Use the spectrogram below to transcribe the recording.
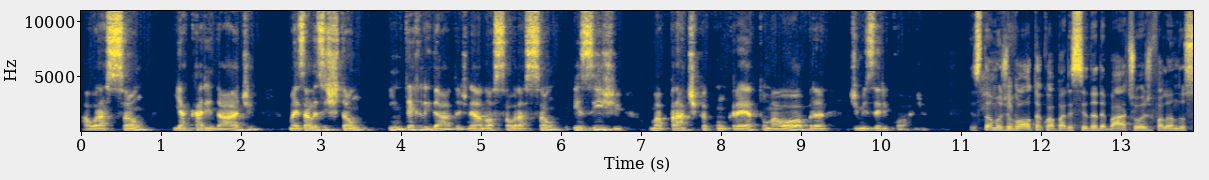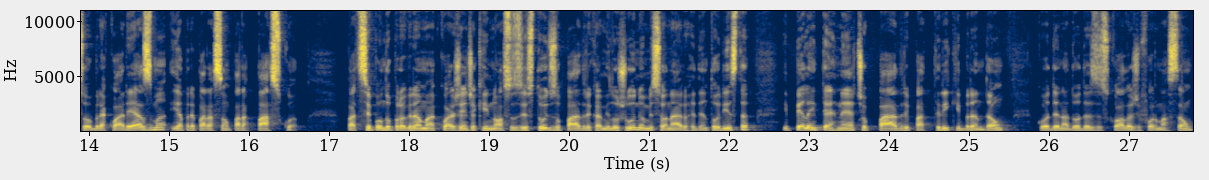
a oração e a caridade, mas elas estão interligadas. Né? A nossa oração exige uma prática concreta, uma obra de misericórdia. Estamos de volta com a Aparecida Debate, hoje falando sobre a quaresma e a preparação para a Páscoa. Participam do programa com a gente aqui em nossos estúdios o Padre Camilo Júnior, missionário redentorista, e pela internet o Padre Patrick Brandão, coordenador das escolas de formação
